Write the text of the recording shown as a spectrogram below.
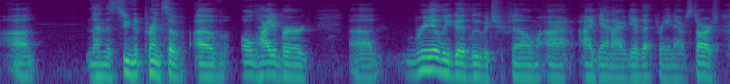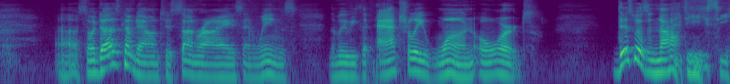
Uh, then the Student Prince of, of Old Heidelberg, uh, really good Lubitsch film. I, again, I give that three and a half stars. Uh, so it does come down to Sunrise and Wings the movies that actually won awards. This was not easy.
